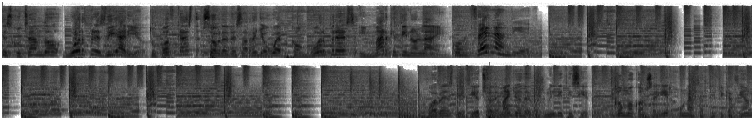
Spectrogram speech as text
escuchando WordPress Diario, tu podcast sobre desarrollo web con WordPress y marketing online. Con Fernand Diez. Jueves 18 de mayo de 2017. ¿Cómo conseguir una certificación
